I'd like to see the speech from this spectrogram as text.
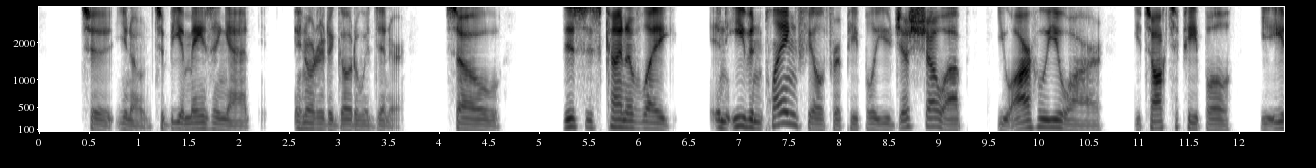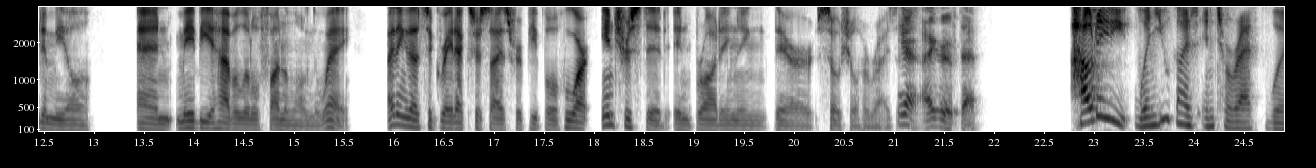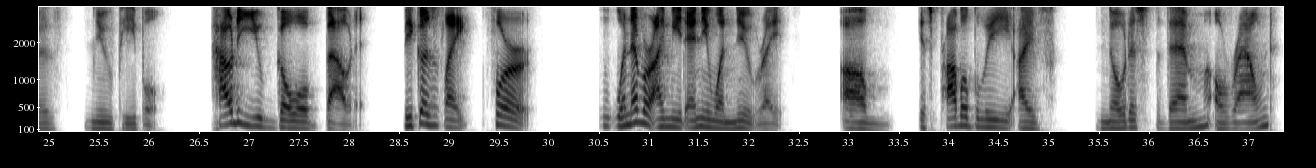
to you know to be amazing at in order to go to a dinner. So this is kind of like an even playing field for people. You just show up, you are who you are, you talk to people, you eat a meal, and maybe you have a little fun along the way. I think that's a great exercise for people who are interested in broadening their social horizons. Yeah, I agree with that. How do you when you guys interact with new people? How do you go about it? Because like for whenever I meet anyone new, right? Um it's probably I've noticed them around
